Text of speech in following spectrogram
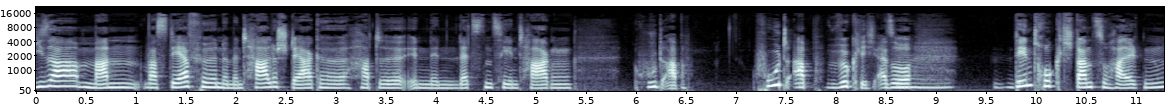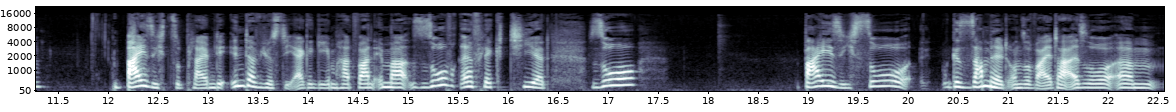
dieser Mann, was der für eine mentale Stärke hatte in den letzten zehn Tagen, Hut ab. Hut ab, wirklich. Also mhm. den Druck standzuhalten, bei sich zu bleiben. Die Interviews, die er gegeben hat, waren immer so reflektiert, so bei sich, so gesammelt und so weiter. Also ähm,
